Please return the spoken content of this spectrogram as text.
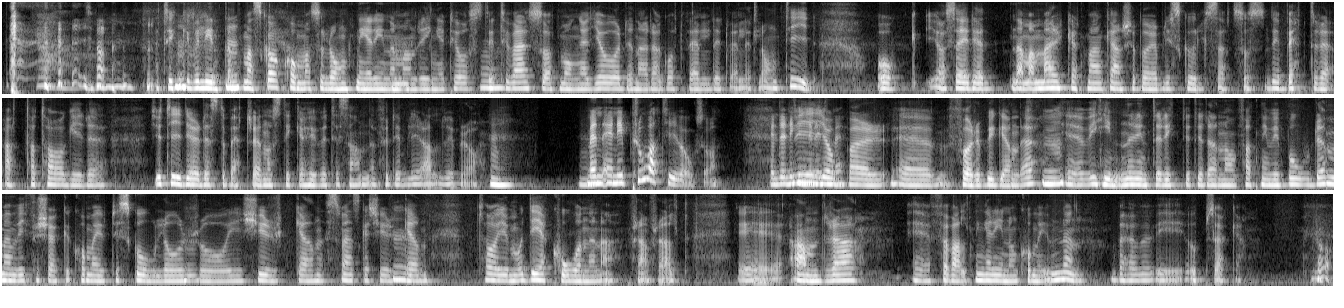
ja. Jag tycker väl inte att man ska komma så långt ner innan mm. man ringer till oss. Det är mm. tyvärr så att många gör det när det har gått väldigt, väldigt lång tid. Och jag säger det, när man märker att man kanske börjar bli skuldsatt så det är bättre att ta tag i det. Ju tidigare desto bättre än att sticka huvudet i sanden för det blir aldrig bra. Mm. Mm. Men är ni proaktiva också? Vi jobbar eh, förebyggande. Mm. Eh, vi hinner inte riktigt i den omfattning vi borde men vi försöker komma ut i skolor mm. och i kyrkan, Svenska kyrkan. Mm. Tar ju diakonerna framförallt. Eh, andra eh, förvaltningar inom kommunen behöver vi uppsöka. Bra.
